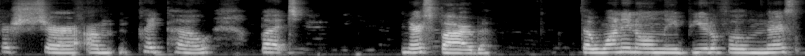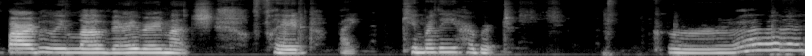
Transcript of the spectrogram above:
for sure. Um, played Poe, but Nurse Barb, the one and only beautiful Nurse Barb, who we love very, very much, was played by Kimberly Herbert. I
